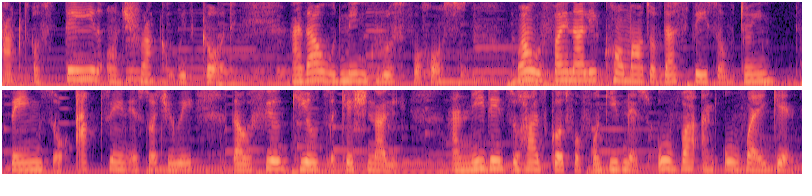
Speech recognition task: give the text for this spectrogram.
act of staying on track with God. And that would mean growth for us. When we finally come out of that space of doing things or acting in such a way that we feel guilt occasionally and needing to ask God for forgiveness over and over again.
